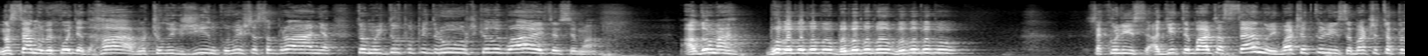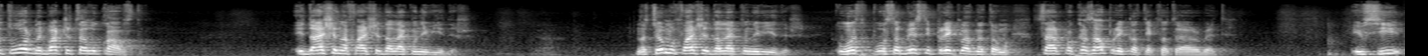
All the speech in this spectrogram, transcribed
На сцену виходять гарно, чоловік, жінку, вище собрання, тому йдуть по підручки, улибаються всіма. А вдома бу-бу-бу-бу-бу, бу-бу-бу-бу, бу-бу-бу-бу. Це куліси. А діти бачать сцену і бачать куліси, бачать це притворно і бачать це лукавство. І далі на фальші далеко не в'їдеш. На цьому фальші далеко не в'їдеш. Особистий приклад на тому. Цар показав приклад, як то треба робити. І всі,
